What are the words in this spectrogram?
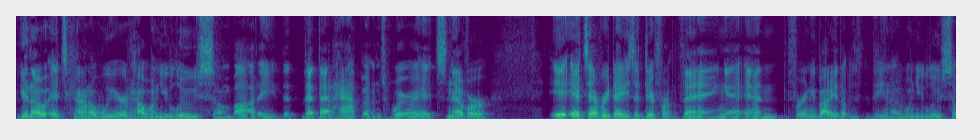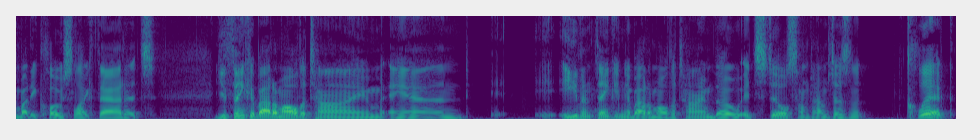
You know it's kind of weird how when you lose somebody that that, that happens where it's never it, it's every day is a different thing. And for anybody that you know when you lose somebody close like that it's you think about them all the time and even thinking about them all the time though it still sometimes doesn't click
